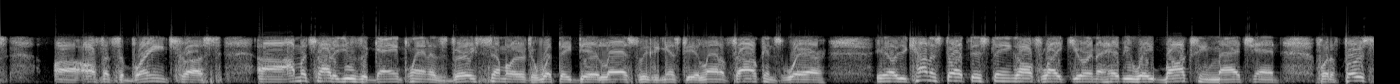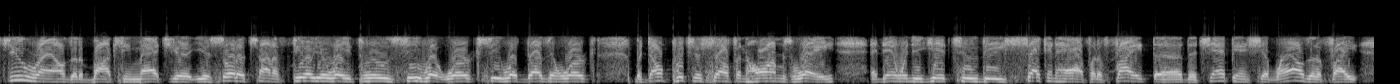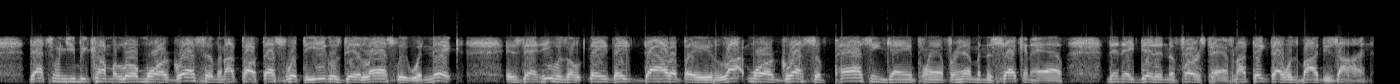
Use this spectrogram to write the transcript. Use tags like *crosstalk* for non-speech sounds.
uh, offensive brain trust, uh, I'm going to try to use a game plan that's very similar to what they did last week against the Atlanta Falcons, where, you know, you kind of start this thing off like you're in a heavyweight boxing match, and for the first few rounds of the boxing match, you're, you're sort of trying to feel your way through, see what works, see what doesn't work, but don't put yourself in harm's way. And then when you get to the second half of the fight, the, the championship rounds of the fight, that's when you become a little more aggressive, and I thought that's what the Eagles did last week with Nick is that he was a, they they dialed up a lot more aggressive passing game plan for him in the second half than they did in the first half, and I think that was by design.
